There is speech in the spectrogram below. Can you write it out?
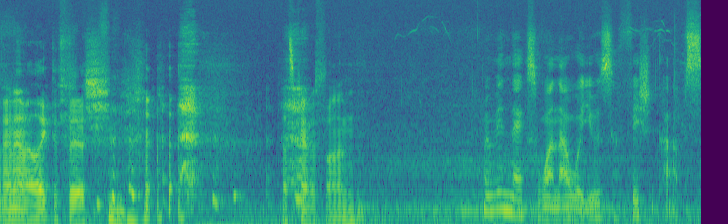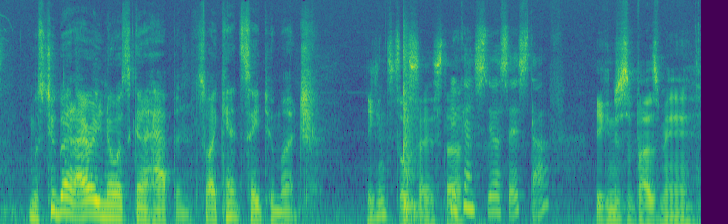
I know. I like the fish. That's kind of fun. Maybe next one I will use fish cups. It's too bad I already know what's gonna happen, so I can't say too much. You can still say stuff. You can still say stuff. You can just buzz me.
